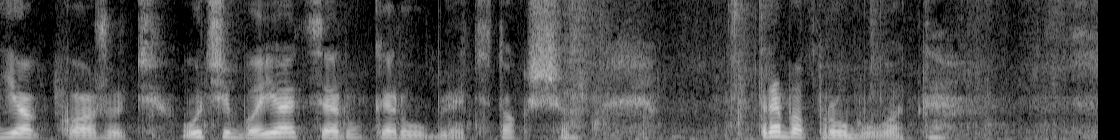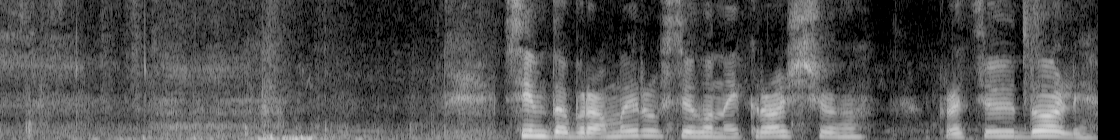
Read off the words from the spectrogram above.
як кажуть, очі бояться, руки роблять. Так що треба пробувати. Всім добра миру, всього найкращого. Працюю долі.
